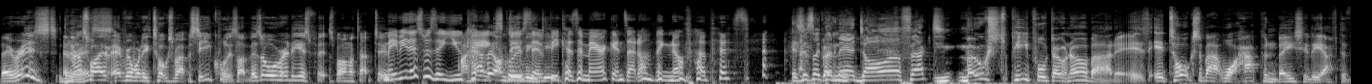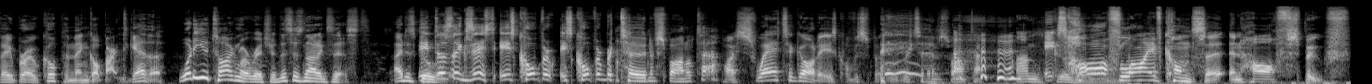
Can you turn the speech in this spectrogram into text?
There is, and There that's is? why everybody talks about the sequel. It's like there's already a Spinal Tap two. Maybe this was a UK have it on exclusive because Americans, I don't think, know about this. Is this like the Mandela effect? most people don't know about it. it. It talks about what happened basically after they broke up and then got back together. What are you talking about, Richard? This does not exist. I just It Googled does exist. It's called the it's called the Return of Spinal Tap. I swear to God, it is called the Sp- Return of Spinal Tap. I'm it's Googling. half live concert and half spoof.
